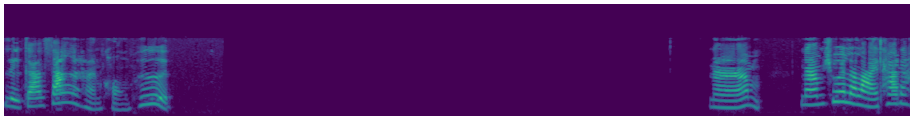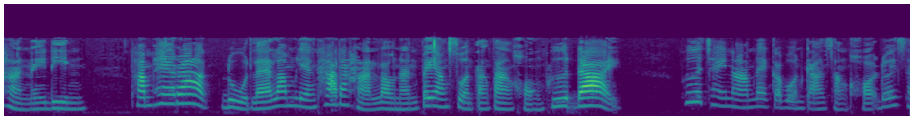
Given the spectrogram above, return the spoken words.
หรือการสร้างอาหารของพืช น้ำ น้ำช่วยละลายธาตุอาหารในดินทำให้รากดูดและลำเลียงธาตุอาหารเหล่านั้นไปยังส่วนต่างๆ ของพืชได้ พืชใช้น้ำในกระบวนการสังเคราะห์ด้วยแส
